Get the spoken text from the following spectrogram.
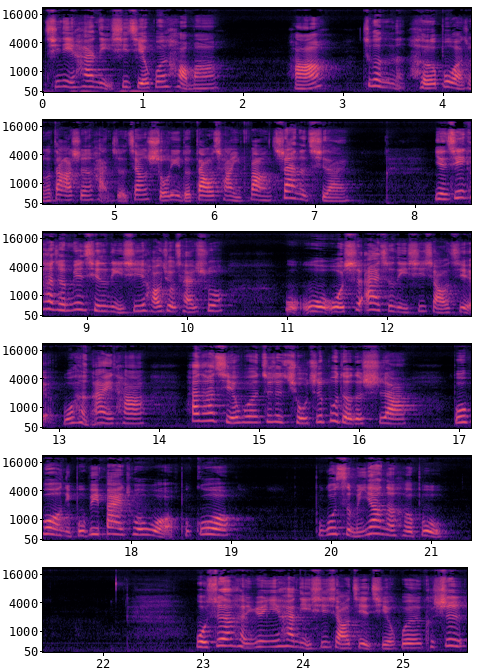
请你和李希结婚好吗？啊！这个何不啊，整个大声喊着，将手里的刀叉一放，站了起来，眼睛看着面前的李希，好久才说：“我我我是爱着李希小姐，我很爱她，和她结婚这是求之不得的事啊！伯伯，你不必拜托我。不过，不过怎么样呢？何不？我虽然很愿意和李希小姐结婚，可是，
